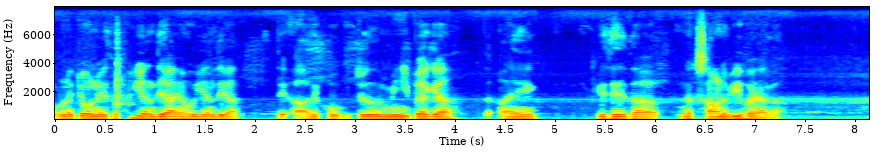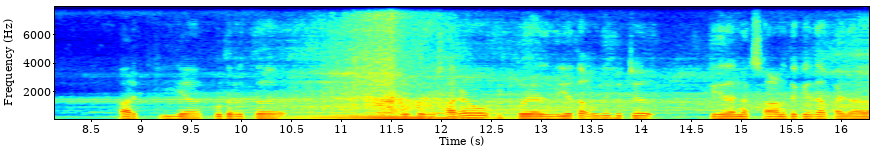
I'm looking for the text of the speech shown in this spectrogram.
ਆਪਣੇ ਝੋਨੇ ਸੁੱਕੀ ਜਾਂਦੇ ਐ ਹੋਈ ਜਾਂਦੇ ਆ। ਤੇ ਆ ਦੇਖੋ ਜਦੋਂ ਮੀਂਹ ਪੈ ਗਿਆ ਤਾਂ ਐ ਕਿਸੇ ਦਾ ਨੁਕਸਾਨ ਵੀ ਹੋਇਆਗਾ। ਹਰ ਚੀਜ਼ ਆ, ਕੁਦਰਤ ਦੇਖੋ ਸਾਰਿਆਂ ਨੂੰ ਇੱਕੋ ਜਿਹਾ ਦਿੰਦੀ ਹੈ ਤਾਂ ਉਹਦੇ ਵਿੱਚ ਕਿਸੇ ਦਾ ਨੁਕਸਾਨ ਤੇ ਕਿਸੇ ਦਾ ਫਾਇਦਾ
